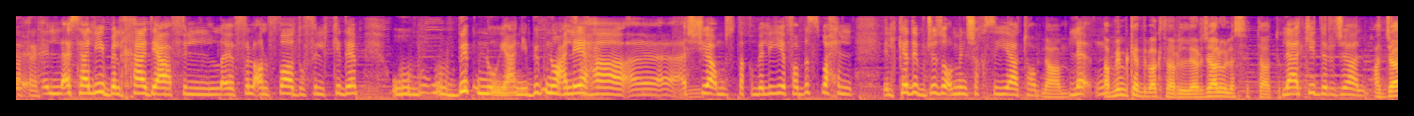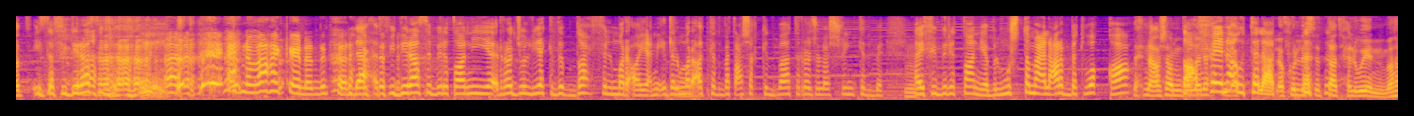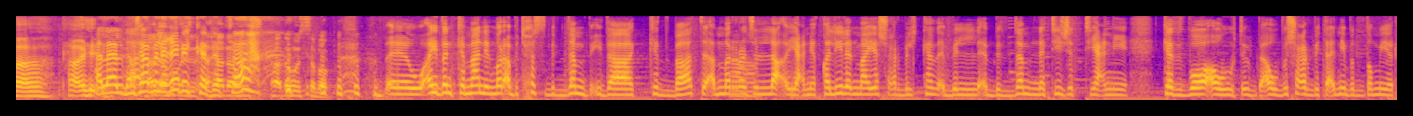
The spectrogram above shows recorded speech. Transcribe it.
صحيح. الأساليب الخادعة في في الألفاظ وفي الكذب وب- وبيبنوا يعني بيبنوا عليها آه، أشياء مستقبلية. فبصبح ال- الكذب جزء من شخصياتهم. نعم. لا. طب مين بكذب أكثر الرجال ولا الستات؟ لا أكيد الرجال. عن جد إذا في دراسة إحنا ما حكينا دكتور لا في دراسة بريطانية الرجل يكذب ضعف المرأة. يعني إذا المرأة كذبت عشر كذبات الرجل 20 كذبة. هاي في بريطانيا بالمشمع العربي بتوقع نحن عشان ضعفين أو ثلاث. لكل الستات حلوين. ما هاي. هلا المجاملة هذا غير هو- الكذب صح؟ هذا هو السبب. آه، وأيضا كمان المرأة بتحس بالذنب إذا كذبت. أما الرجل لا يعني قليلا ما يشعر بالكذ... بال... بالذنب نتيجة يعني كذبه أو أو بشعر بتأنيب الضمير.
